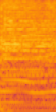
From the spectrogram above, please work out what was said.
you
